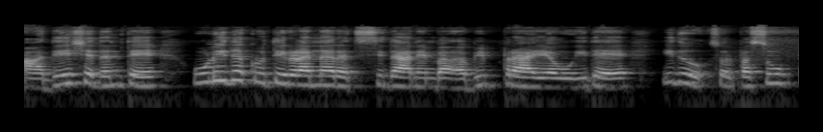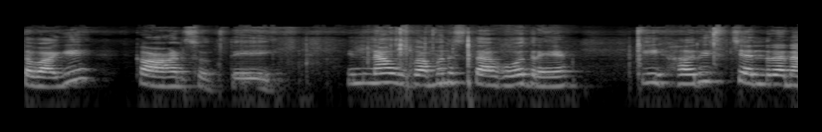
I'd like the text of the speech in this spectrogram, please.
ಆದೇಶದಂತೆ ಉಳಿದ ಕೃತಿಗಳನ್ನು ರಚಿಸಿದಾನೆಂಬ ಅಭಿಪ್ರಾಯವೂ ಇದೆ. ಇದು ಸ್ವಲ್ಪ ಸೂಕ್ತವಾಗಿ ಕಾಣಿಸುತ್ತೆ. ಇಲ್ಲಿ ನಾವು ಗಮನಿಸ್ತಾ ಹೋದರೆ ಈ ಹರಿಶ್ಚಂದ್ರನ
